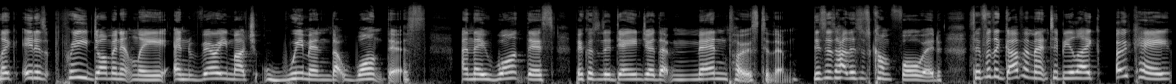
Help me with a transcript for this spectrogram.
Like it is predominantly and very much women that want this and they want this because of the danger that men pose to them. This is how this has come forward. So for the government to be like, okay,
